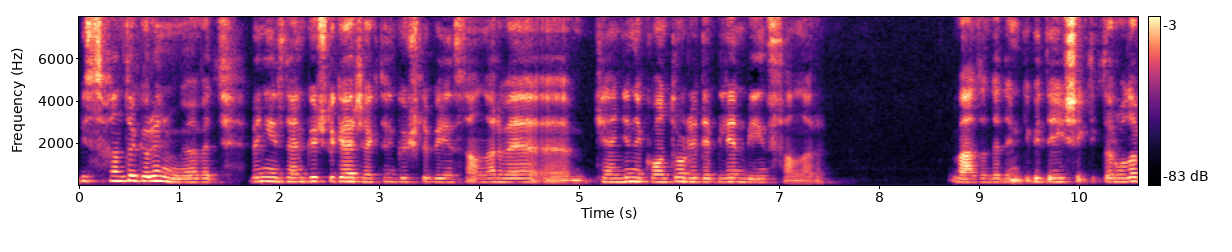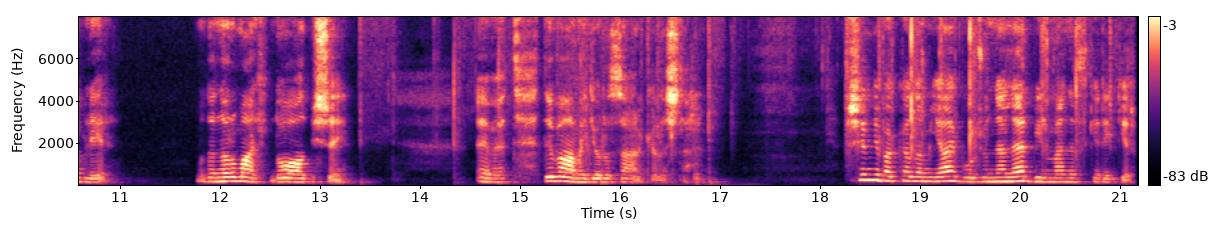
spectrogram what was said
Bir sıkıntı görünmüyor. Evet. Beni izleyen güçlü gerçekten güçlü bir insanlar ve e, kendini kontrol edebilen bir insanlar. Bazen dediğim gibi değişiklikler olabilir. Bu da normal, doğal bir şey. Evet, devam ediyoruz arkadaşlar. Şimdi bakalım yay burcu neler bilmeniz gerekir.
